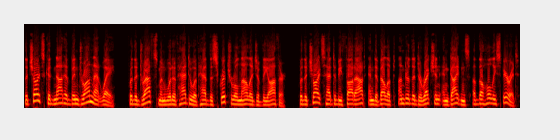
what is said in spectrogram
the charts could not have been drawn that way, for the draftsman would have had to have had the scriptural knowledge of the author, for the charts had to be thought out and developed under the direction and guidance of the Holy Spirit.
